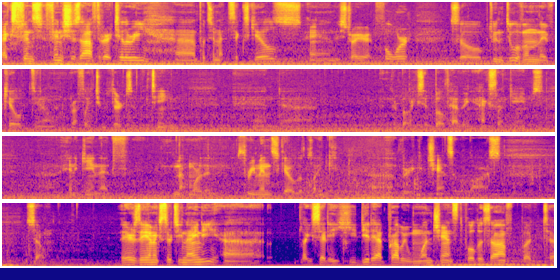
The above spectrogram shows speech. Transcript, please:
X fin finishes off their artillery, uh, puts him at six kills, and Destroyer at four. So between the two of them, they've killed you know roughly two thirds of the team. like I said, both having excellent games. Uh, in a game that, not more than three minutes ago, looked like uh, a very good chance of a loss. So, there's the MX 1390. Uh, like I said, he, he did have probably one chance to pull this off, but uh,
